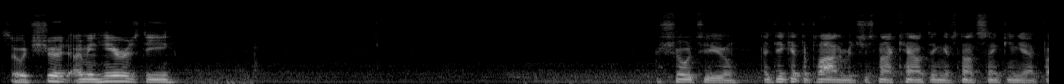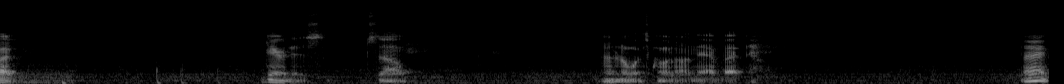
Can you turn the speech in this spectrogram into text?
So it should, I mean, here is the, show it to you. I did get the platinum, it's just not counting, it's not syncing yet, but there it is. So, I don't know what's going on there, but, all right.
